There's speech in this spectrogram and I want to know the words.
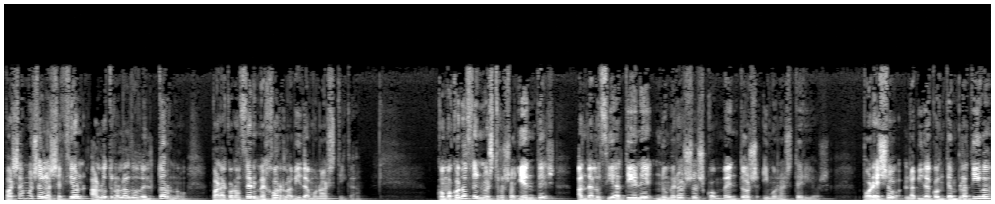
Pasamos a la sección al otro lado del torno para conocer mejor la vida monástica. Como conocen nuestros oyentes, Andalucía tiene numerosos conventos y monasterios. Por eso, la vida contemplativa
